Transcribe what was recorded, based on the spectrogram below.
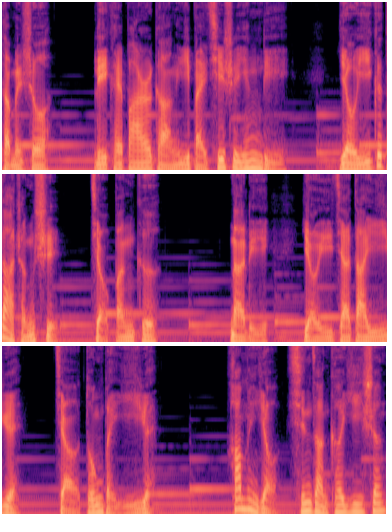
他们说，离开巴尔港一百七十英里，有一个大城市叫班戈，那里有一家大医院叫东北医院，他们有心脏科医生，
